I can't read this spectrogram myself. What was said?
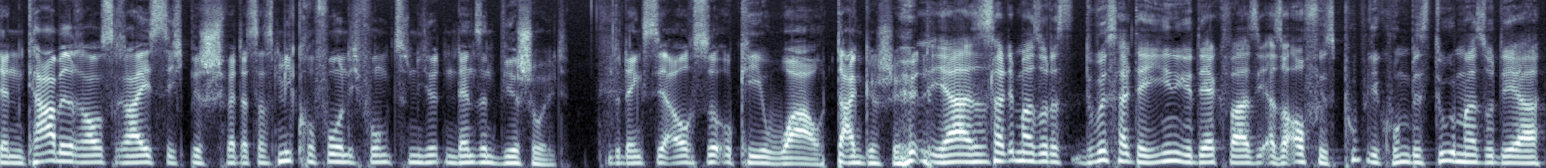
der ein Kabel rausreißt, sich beschwert, dass das Mikrofon nicht funktioniert und dann sind wir schuld. Du denkst dir auch so, okay, wow, Dankeschön. Ja, es ist halt immer so, dass du bist halt derjenige, der quasi, also auch fürs Publikum bist du immer so der,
